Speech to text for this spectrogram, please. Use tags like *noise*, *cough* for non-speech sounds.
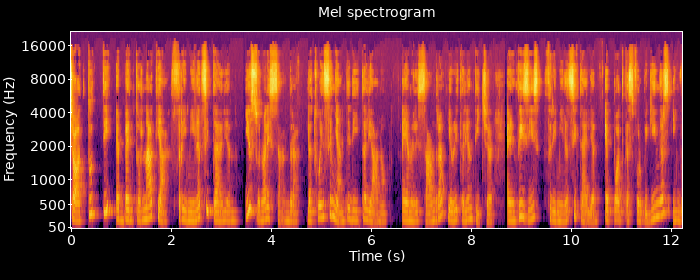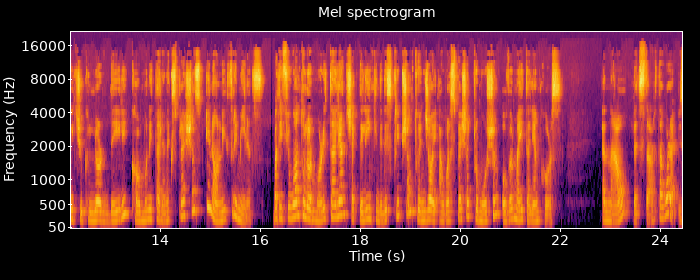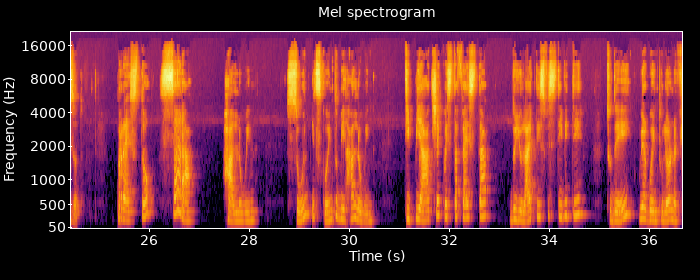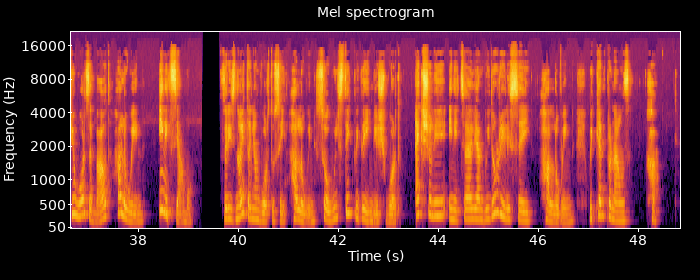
Ciao a tutti e bentornati a 3 Minutes Italian. Io sono Alessandra, la tua insegnante di italiano. I am Alessandra, your Italian teacher, and this is 3 Minutes Italian, a podcast for beginners in which you can learn daily common Italian expressions in only 3 minutes. But if you want to learn more Italian, check the link in the description to enjoy our special promotion over my Italian course. And now, let's start our episode. Presto sarà Halloween. Soon it's going to be Halloween. Ti piace questa festa? Do you like this festivity? Today we are going to learn a few words about Halloween. Iniziamo! There is no Italian word to say Halloween, so we'll stick with the English word. Actually, in Italian, we don't really say Halloween. We can pronounce H.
